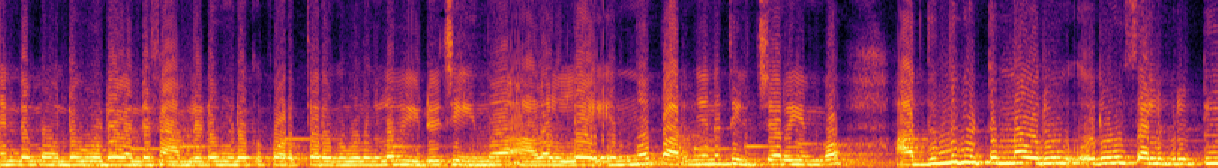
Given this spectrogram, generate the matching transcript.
എന്റെ മോന്റെ കൂടെയോ എന്റെ ഫാമിലിയുടെ കൂടെയൊക്കെ പുറത്തിറങ്ങുമ്പോൾ നിങ്ങൾ വീഡിയോ ചെയ്യുന്ന ആളല്ലേ എന്ന് പറഞ്ഞ് എന്നെ തിരിച്ചറിയുമ്പോൾ അതിൽ നിന്ന് കിട്ടുന്ന ഒരു ഒരു സെലിബ്രിറ്റി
